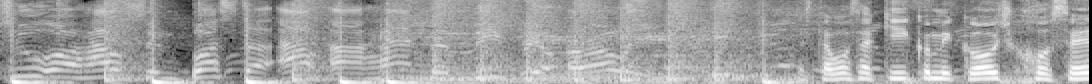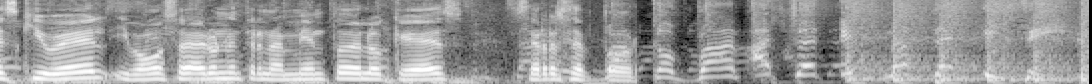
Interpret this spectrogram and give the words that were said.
To her house and bust her out. I had to leave real early. Estamos aquí con mi coach José Esquivel y vamos a ver un entrenamiento de lo que es ser receptor. Rhyme, I said it's not that easy.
